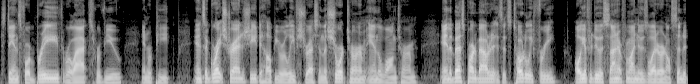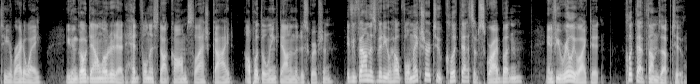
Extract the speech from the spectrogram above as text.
It stands for breathe, relax, review, and repeat. And it's a great strategy to help you relieve stress in the short term and the long term. And the best part about it is it's totally free. All you have to do is sign up for my newsletter and I'll send it to you right away. You can go download it at headfulness.com slash guide. I'll put the link down in the description. If you found this video helpful, make sure to click that subscribe button. And if you really liked it, click that thumbs up too.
